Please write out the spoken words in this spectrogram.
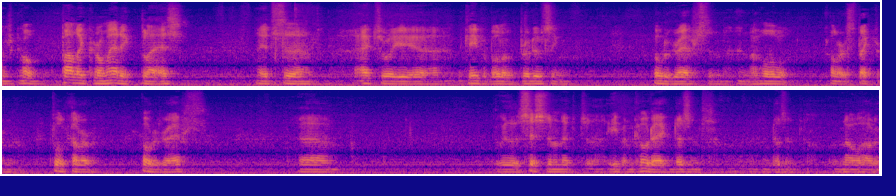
is called polychromatic glass. It's uh, actually uh, capable of producing photographs in, in, the whole color spectrum, full color photographs, uh, with a system that uh, even Kodak doesn't doesn't know how to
